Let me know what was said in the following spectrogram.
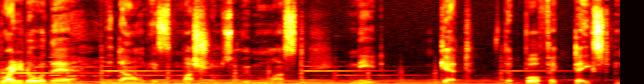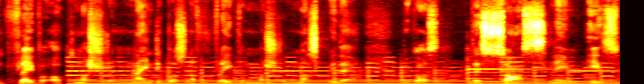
write it over there the down is mushroom. So we must need get the perfect taste and flavor of mushroom. 90% of flavor mushroom must be there because the sauce name is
